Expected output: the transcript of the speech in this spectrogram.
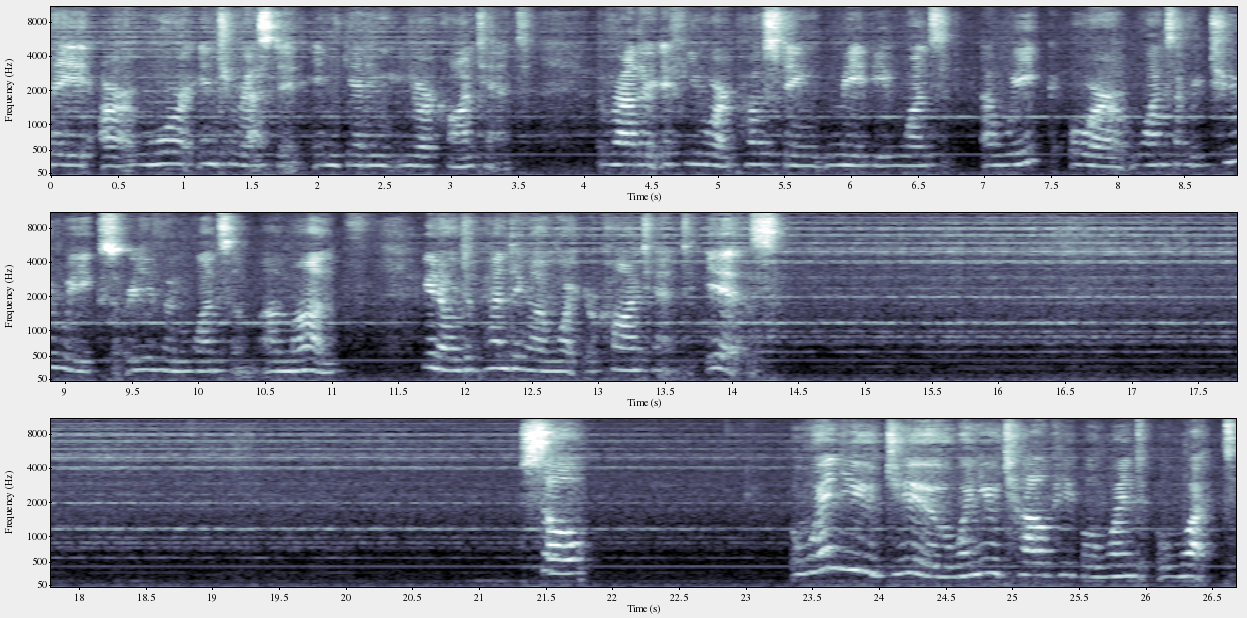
they are more interested in getting your content. Rather, if you are posting maybe once a week or once every two weeks or even once a, a month, you know, depending on what your content is. So when you do, when you tell people when what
